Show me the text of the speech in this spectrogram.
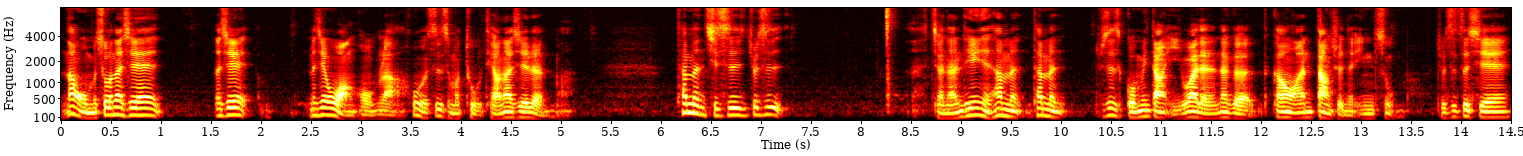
那我们说那些那些那些网红啦，或者是什么土条那些人嘛，他们其实就是 讲难听一点，他们他们就是国民党以外的那个高虹安当选的因素嘛，就是这些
